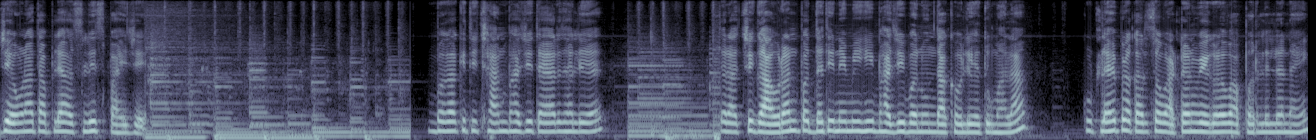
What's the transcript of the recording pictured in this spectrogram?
जेवणात आपल्या असलीच पाहिजे. बघा किती छान भाजी तयार झाली आहे. तर आजची गावरान पद्धतीने मी ही भाजी बनवून दाखवली आहे तुम्हाला. कुठल्याही प्रकारचं वाटण वेगळं वापरलेलं नाही.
